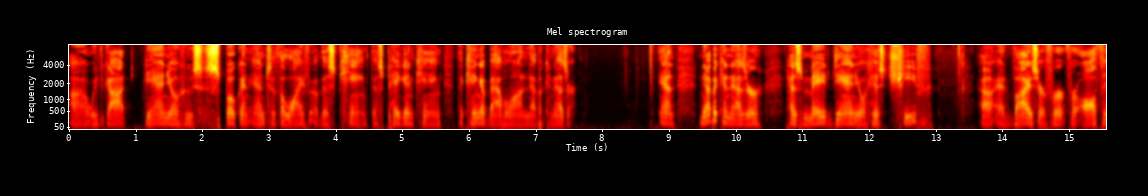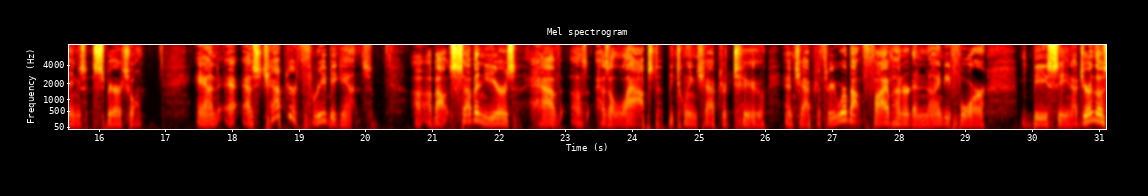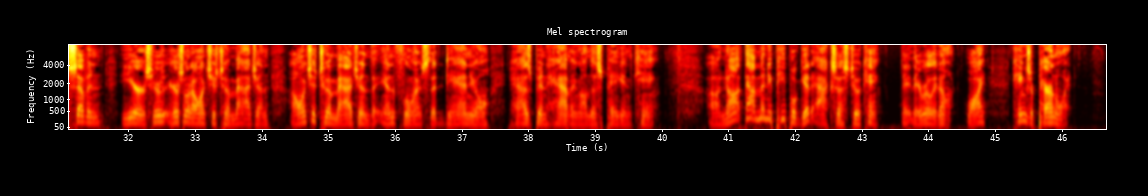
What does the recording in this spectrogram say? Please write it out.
uh, we've got Daniel who's spoken into the life of this king, this pagan king, the king of Babylon, Nebuchadnezzar. And Nebuchadnezzar has made Daniel his chief uh, advisor for, for all things spiritual. And as chapter three begins, uh, about seven years have uh, has elapsed between chapter two and chapter three. We're about 594 BC. Now, during those seven years, here's, here's what I want you to imagine. I want you to imagine the influence that Daniel has been having on this pagan king. Uh, not that many people get access to a king. They, they really don't. Why? Kings are paranoid.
